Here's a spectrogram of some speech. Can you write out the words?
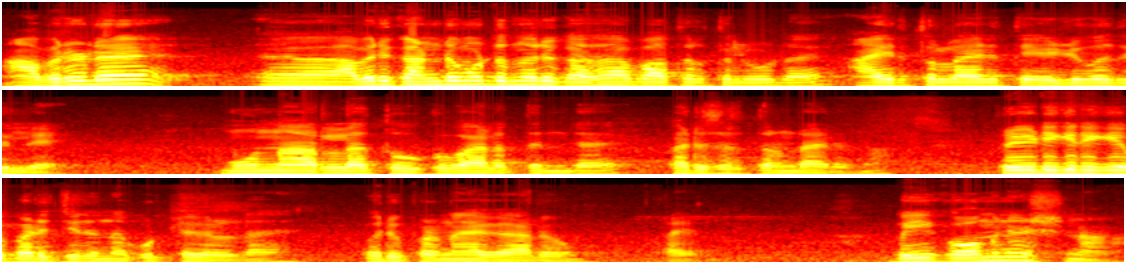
അവരുടെ അവർ കണ്ടുമുട്ടുന്ന ഒരു കഥാപാത്രത്തിലൂടെ ആയിരത്തി തൊള്ളായിരത്തി എഴുപതിലെ മൂന്നാറിലെ തൂക്കുപാലത്തിന്റെ പരിസരത്തുണ്ടായിരുന്ന പ്രീ ഡിഗ്രിക്ക് പഠിച്ചിരുന്ന കുട്ടികളുടെ ഒരു പ്രണയകാലവും പറയുന്നു അപ്പോൾ ഈ കോമ്പിനേഷനാണ്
